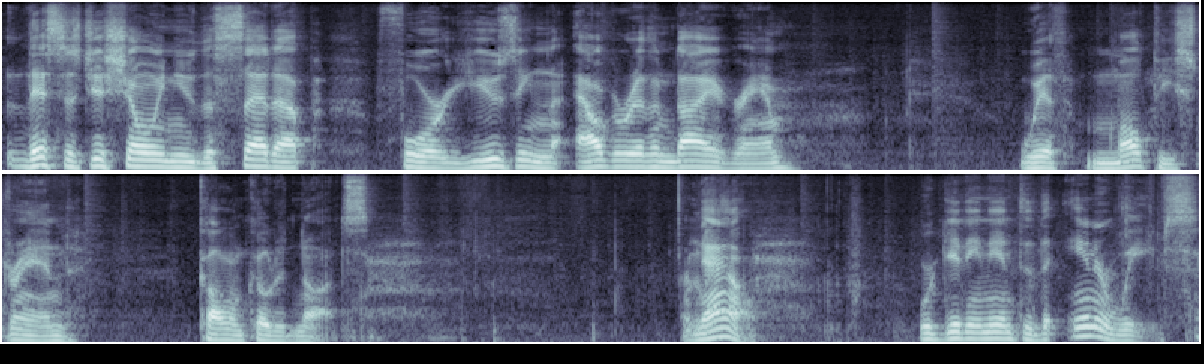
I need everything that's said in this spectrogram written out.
this is just showing you the setup for using the algorithm diagram with multi-strand column coated knots. Now, we're getting into the interweaves.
